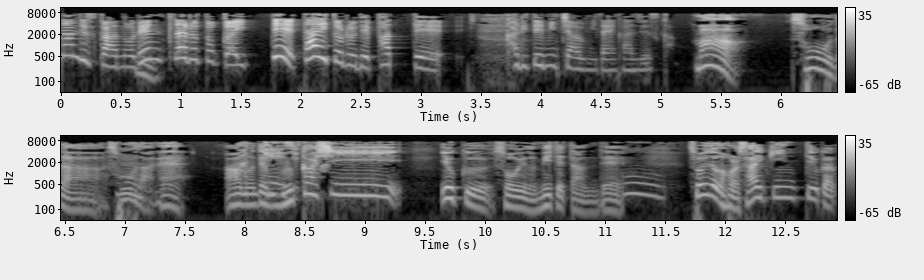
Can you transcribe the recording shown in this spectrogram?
何ですか？あの、レンタルとか行って、タイトルでパッて借りてみちゃうみたいな感じですか？まあ、そうだ、そうだね。あの、でも昔、よくそういうの見てたんで、うん。そういうのがほら最近っていうか、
